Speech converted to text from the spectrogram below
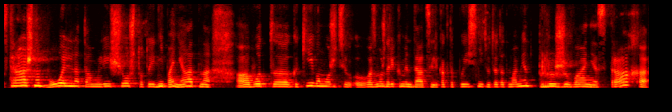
страшно, больно там или еще что-то непонятно. А вот э, какие вы можете, э, возможно, рекомендации или как-то пояснить вот этот момент проживания страха?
